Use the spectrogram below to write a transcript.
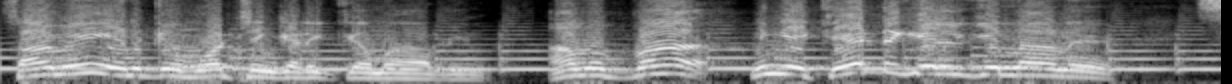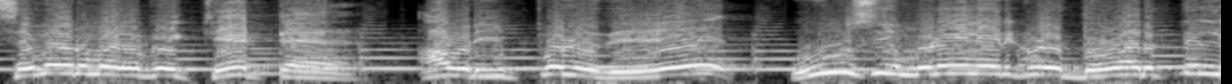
சாமி எனக்கு மோட்சம் கிடைக்குமா அப்படின்னு. ஆமாப்பா நீங்க கேட்ட கேள்விக்கு நானு சிவபெருமான போய் கேட்டேன். அவர் இப்பொழுது ஊசி முனையில் இருக்கிற துவாரத்தில்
